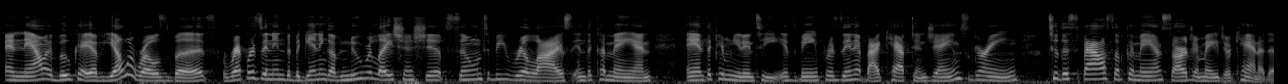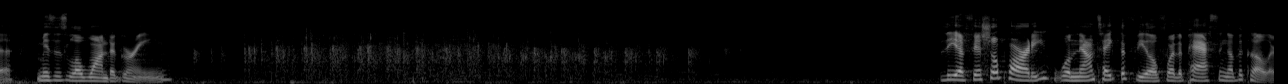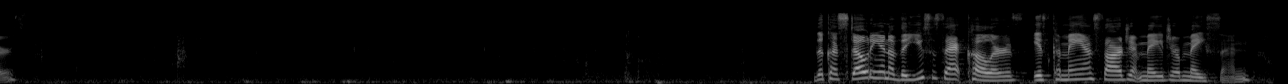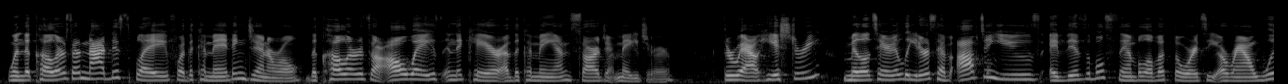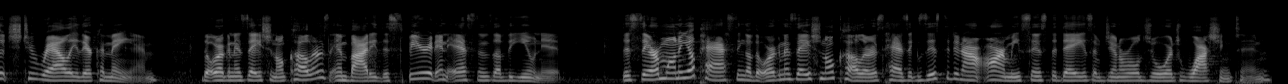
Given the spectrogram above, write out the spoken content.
And now a bouquet of yellow rosebuds representing the beginning of new relationships soon to be realized in the command and the community is being presented by Captain James Green to the spouse of Command Sergeant Major Canada, Mrs. LaWanda Green. The official party will now take the field for the passing of the colors. The custodian of the USASAC colors is Command Sergeant Major Mason. When the colors are not displayed for the commanding general, the colors are always in the care of the Command Sergeant Major. Throughout history, military leaders have often used a visible symbol of authority around which to rally their command. The organizational colors embody the spirit and essence of the unit. The ceremonial passing of the organizational colors has existed in our Army since the days of General George Washington.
